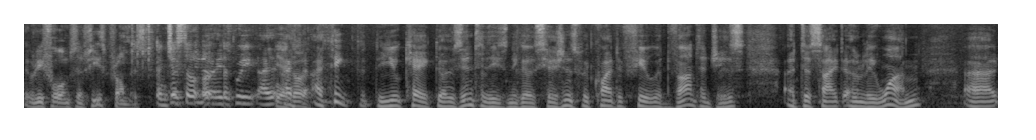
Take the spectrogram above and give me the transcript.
reforms that she's promised? And just But, you know, uh, if we, I, yeah, I, th- I think that the UK goes into these negotiations with quite a few advantages, uh, to cite only one. Uh,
